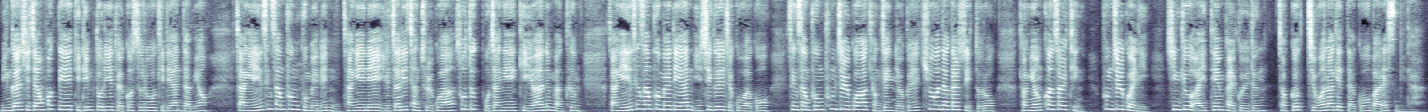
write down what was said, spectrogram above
민간시장 확대의 디딤돌이 될 것으로 기대한다며 장애인 생산품 구매는 장애인의 일자리 창출과 소득 보장에 기여하는 만큼 장애인 생산품에 대한 인식을 제고하고 생산품 품질과 경쟁력을 키워나갈 수 있도록 경영 컨설팅, 품질 관리, 신규 아이템 발굴 등 적극 지원하겠다고 말했습니다.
